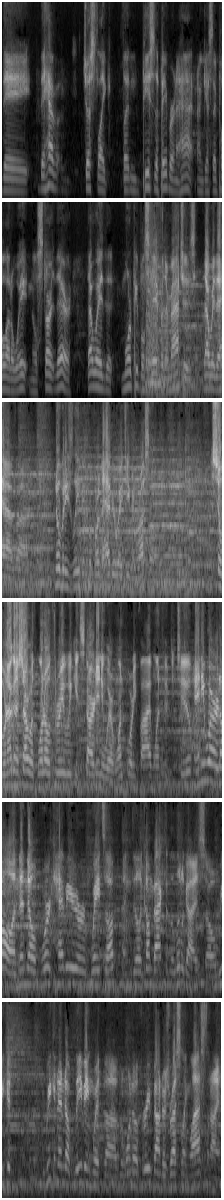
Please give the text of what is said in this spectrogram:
They they have just like letting pieces of paper in a hat. I guess they pull out a weight and they'll start there. That way, that more people stay for their matches. That way, they have uh, nobody's leaving before the heavyweights even wrestle. So we're not going to start with 103. We can start anywhere 145, 152. anywhere at all, and then they'll work heavier weights up, and they'll come back to the little guys. So we could we could end up leaving with uh, the 103 pounders wrestling last tonight.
